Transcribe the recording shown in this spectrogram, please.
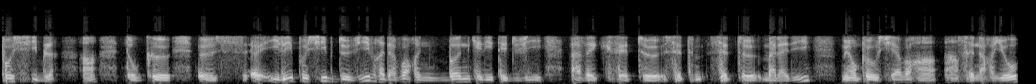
possible. Hein. Donc, euh, euh, euh, il est possible de vivre et d'avoir une bonne qualité de vie avec cette, cette, cette maladie, mais on peut aussi avoir un, un scénario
